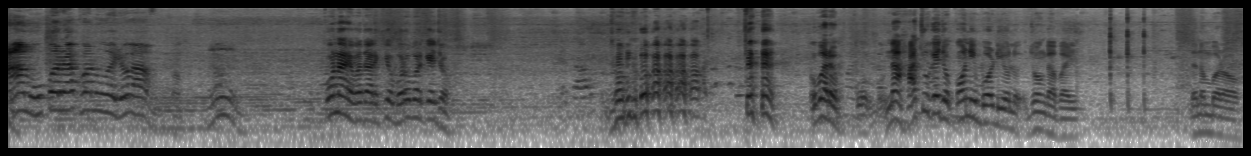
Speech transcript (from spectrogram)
આમ ઉપર રાખવાનું હોય જો આમ. આમ. હમ. કોના હે વધારે કયો? બરોબર કેજો જોંગો. ઊભા ના સાચું કેજો કોની બોડી ઓલો જોંગા ભાઈ the number of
